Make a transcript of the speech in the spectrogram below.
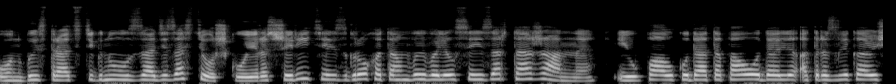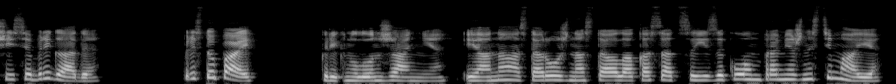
Он быстро отстегнул сзади застежку, и расширитель с грохотом вывалился изо рта Жанны и упал куда-то поодаль от развлекающейся бригады. «Приступай!» — крикнул он Жанне, и она осторожно стала касаться языком промежности Майи.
